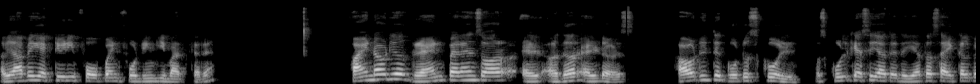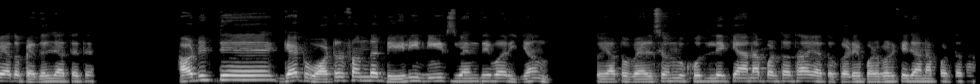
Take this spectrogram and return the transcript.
अब यहाँ पे एक एक्टिविटी फोर पॉइंट फोर्टीन की बात करें फाइंड आउट योर ग्रैंड पेरेंट्स और other elders how did they go to school school कैसे जाते थे? या तो साइकिल पे या तो पैदल जाते थे? How did they get water from the daily needs when they were young तो या तो वेल से उनको खुद लेके आना पड़ता था, या तो गड़े भर भर के जाना पड़ता था।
